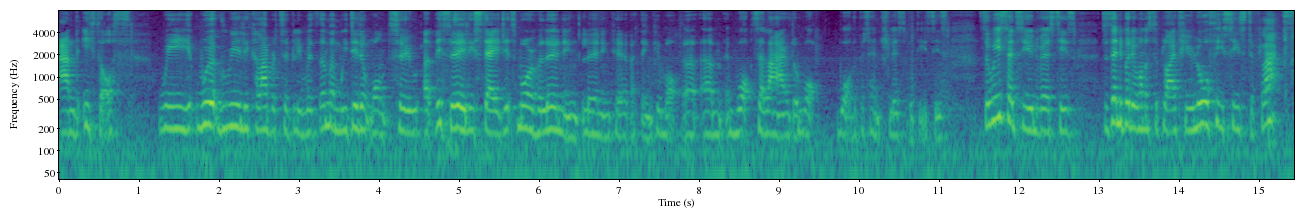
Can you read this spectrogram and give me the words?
and ethos, we work really collaboratively with them and we didn't want to at this early stage it's more of a learning learning curve I think in what uh, um, in what's allowed and what what the potential is for theses so we said to universities does anybody want to supply a few law theses to flax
